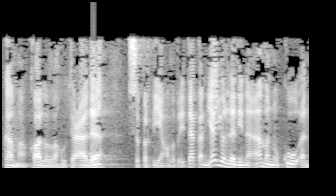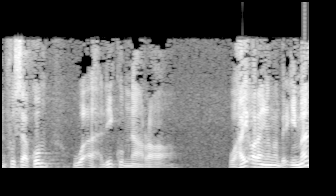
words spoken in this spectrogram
Kama qala Allah Ta'ala seperti yang Allah beritakan, ya ayyuhalladzina amanu qu anfusakum wa ahlikum nara. Wahai orang yang beriman,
